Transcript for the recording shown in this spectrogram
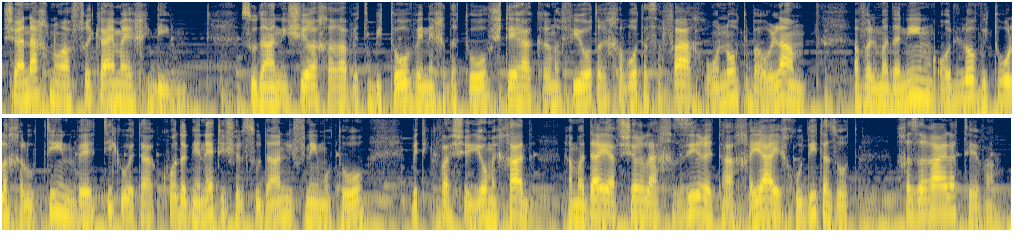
שאנחנו האפריקאים היחידים. סודן השאיר אחריו את בתו ונכדתו, שתי הקרנפיות רחבות השפה האחרונות בעולם, אבל מדענים עוד לא ויתרו לחלוטין והעתיקו את הקוד הגנטי של סודן לפני מותו, בתקווה שיום אחד המדע יאפשר להחזיר את החיה הייחודית הזאת חזרה אל הטבע.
